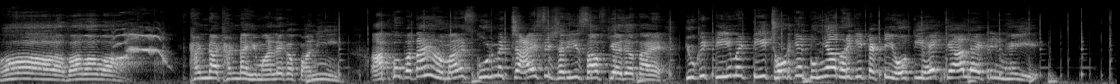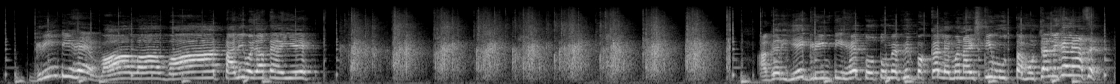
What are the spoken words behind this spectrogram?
हाँ वाह वाह वाह। ठंडा ठंडा हिमालय का पानी। आपको पता है, हमारे स्कूल में चाय से शरीर साफ़ किया जाता है, क्योंकि टी में टी छोड़ के दुनिया भर की टट्टी होती है। क्या लैट्रिन है ये? ग्रीन टी है। वाह वाह वाह। ताली बजाते हैं ये। अगर ये ग्रीन टी है तो तो मैं फिर पक्का लेमन आइस मूतता हूँ। चल निकल यहाँ से।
